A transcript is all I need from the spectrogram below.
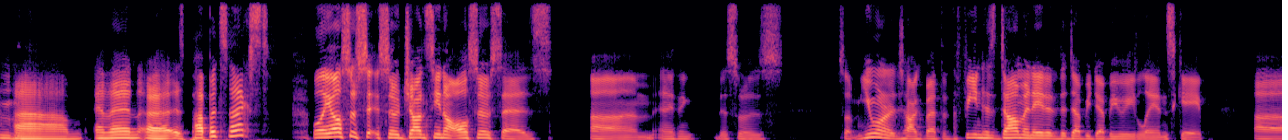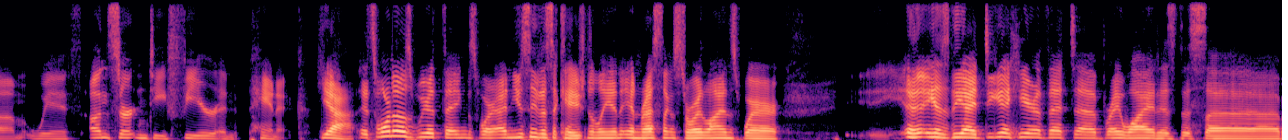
Mhm. Um, and then uh, is puppets next? Well, he also sa- so John Cena also says, um, and I think this was something you wanted to talk about that the Fiend has dominated the WWE landscape um, with uncertainty, fear, and panic. Yeah, it's one of those weird things where, and you see this occasionally in, in wrestling storylines where is the idea here that uh, Bray Wyatt is this uh,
